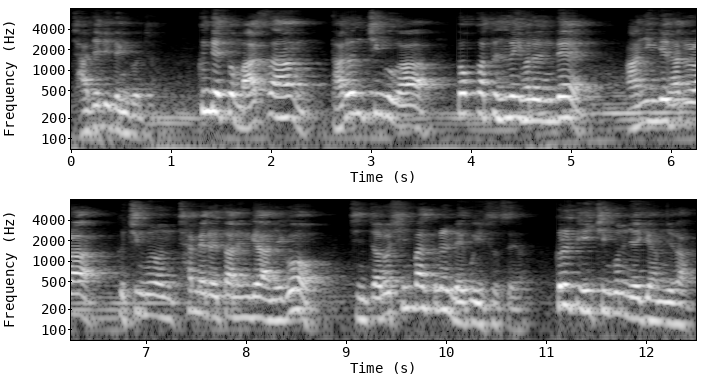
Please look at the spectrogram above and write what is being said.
좌절이 된 거죠. 근데 또 막상 다른 친구가 똑같은 선생이 벌였는데 아닌 게 다르라 그 친구는 참외를 따는 게 아니고 진짜로 신발끈을 메고 있었어요. 그럴 때 이 친구는 얘기합니다.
